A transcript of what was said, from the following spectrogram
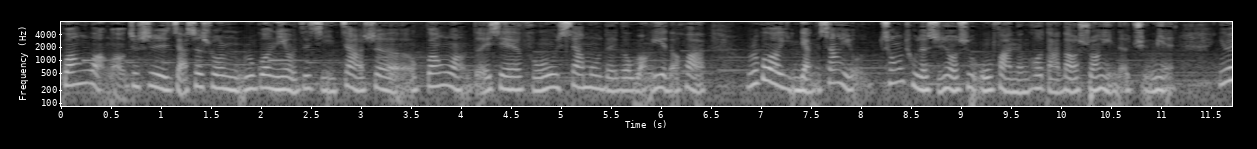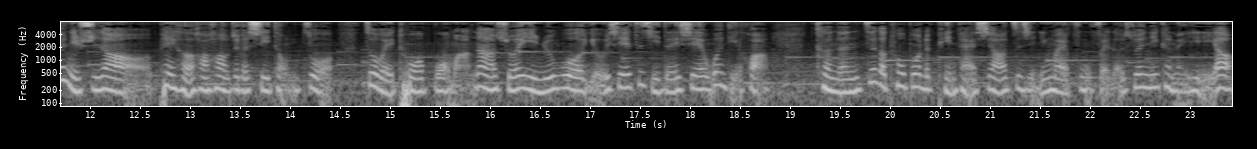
官网哦，就是假设说，如果你有自己架设官网的一些服务项目的一个网页的话，如果两项有冲突的时候，是无法能够达到双赢的局面，因为你需要配合浩浩这个系统做作为托播嘛。那所以如果有一些自己的一些问题的话，可能这个托播的平台是要自己另外付费的，所以你可能也要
